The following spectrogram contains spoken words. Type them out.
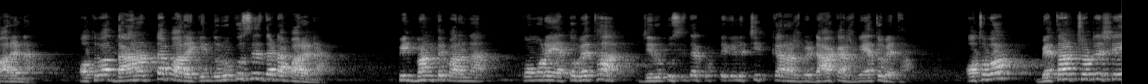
পারে না অথবা দাঁড়ানোটা পারে কিন্তু রুকু সিজদাটা পারে না পিঠ ভাঙতে পারে না কোমরে এত ব্যথা যে রুকু সিজদা করতে গেলে চিৎকার আসবে ডাক আসবে এত ব্যথা। অথবা বেতার চোটে সে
